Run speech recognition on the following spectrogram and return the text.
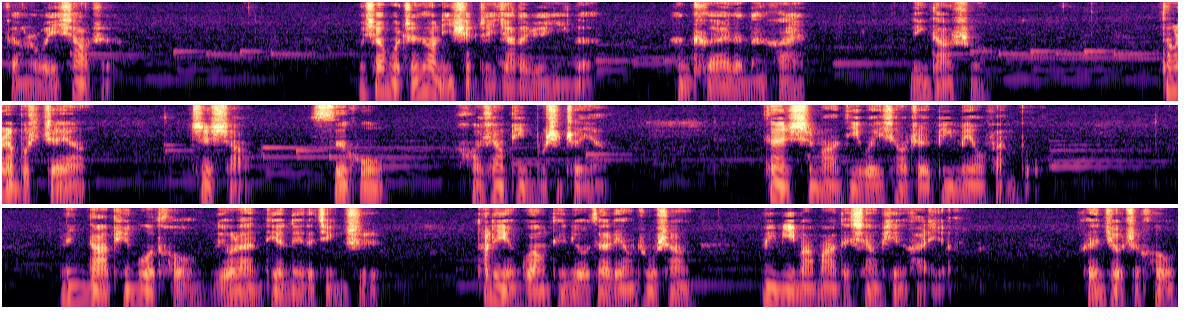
反而微笑着。我想我知道你选这家的原因了，很可爱的男孩。琳达说：“当然不是这样，至少，似乎，好像并不是这样。”但是马蒂微笑着，并没有反驳。琳达偏过头浏览店内的景致，她的眼光停留在梁柱上密密麻麻的相片海洋，很久之后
